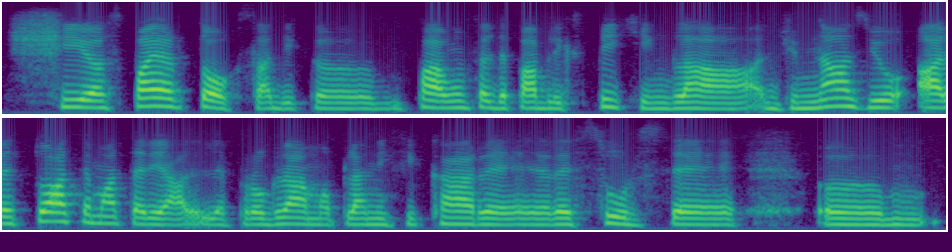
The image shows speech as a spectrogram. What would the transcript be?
și Aspire Talks, adică un fel de public speaking la gimnaziu, are toate materialele, programă, planificare, resurse, um,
